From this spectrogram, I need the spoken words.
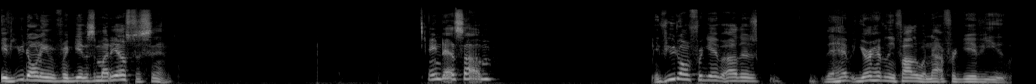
if you don't even forgive somebody else's sin. Ain't that something? If you don't forgive others, the your heavenly Father will not forgive you.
